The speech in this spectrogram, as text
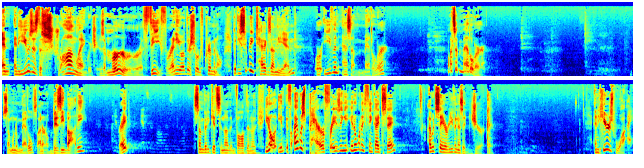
And, and he uses the strong language as a murderer or a thief or any other sort of criminal. But do you see what he tags on the end? Or even as a meddler? What's a meddler? Someone who meddles? I don't know, busybody, right? Somebody gets another involved in another. You know, if I was paraphrasing it, you know what I think I'd say? I would say, or even as a jerk. And here's why.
